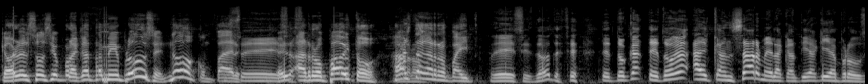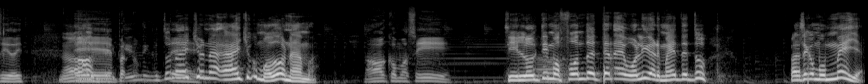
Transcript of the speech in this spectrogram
Que ahora el socio por acá también produce. No, compadre. Sí, arropado y todo. Hashtag Arro- arropadito. Sí, sí, no, te, toca, te toca alcanzarme la cantidad que ya ha producido. ¿viste? No, Eh, tú no has eh. hecho, una- has hecho como dos nada más. No, como si. Si el último fondo de Tierra de Bolívar, imagínate tú. Parece como un mella.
